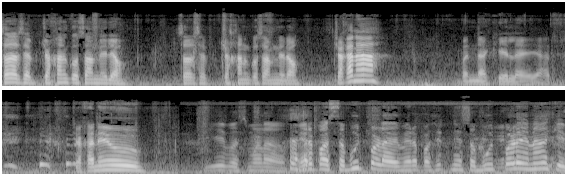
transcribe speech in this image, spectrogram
सर साहब चखन को सामने ले आओ। सर साहब चखन को सामने लाओ। चखन हाँ? बंदा खेला है यार। चखन है ये बस मना। मेरे पास सबूत पड़ा है मेरे पास इतने सबूत पड़े ना कि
